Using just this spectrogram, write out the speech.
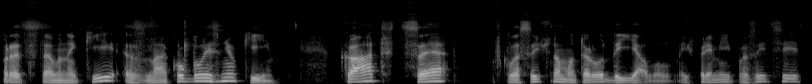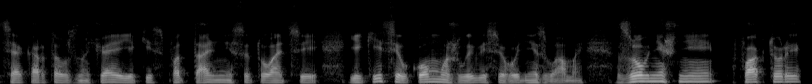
представники знаку близнюки. Кат це в класичному таро диявол. І в прямій позиції ця карта означає якісь фатальні ситуації, які цілком можливі сьогодні з вами. Зовнішні фактори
